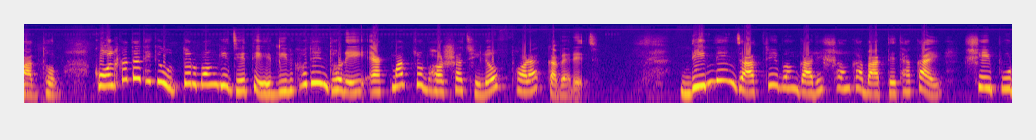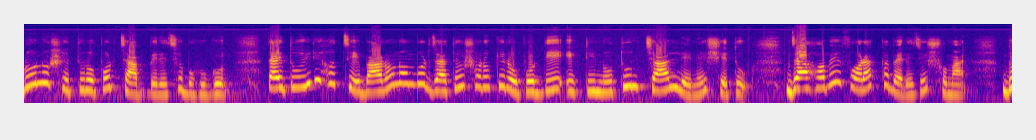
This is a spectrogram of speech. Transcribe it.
মাধ্যম। কলকাতা থেকে উত্তরবঙ্গে যেতে দীর্ঘদিন ধরেই একমাত্র ভরসা ছিল ফরাক্কা ব্যারেজ। দিন দিন যাত্রী এবং গাড়ির সংখ্যা বাড়তে থাকায় সেই পুরনো সেতুর ওপর চাপ বেড়েছে বহুগুণ। তাই তৈরি হচ্ছে বারো নম্বর জাতীয় সড়কের ওপর দিয়ে একটি নতুন চার লেনের সেতু, যা হবে ফরাক্কা ব্যারেজের সমান। দু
